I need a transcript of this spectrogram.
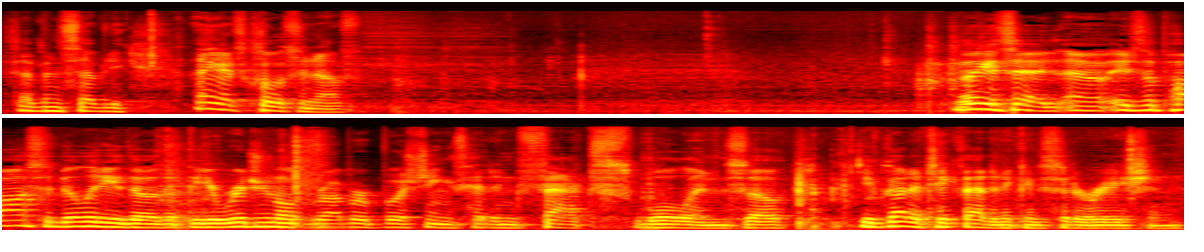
Seven seventy. I think that's close enough. Like I said, uh, it's a possibility, though, that the original rubber bushings had in fact swollen, so you've got to take that into consideration.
